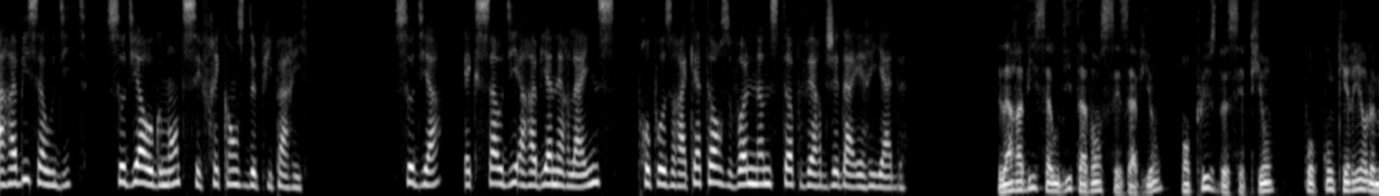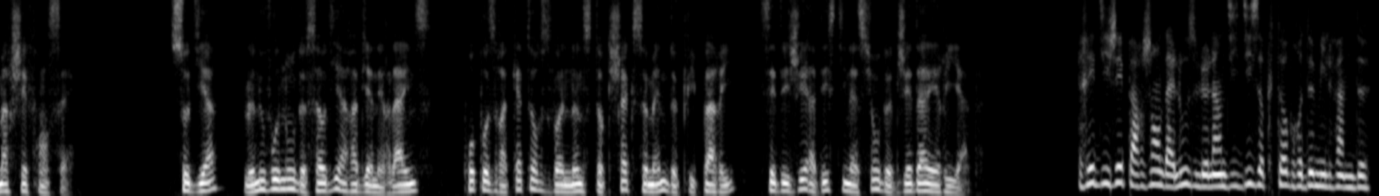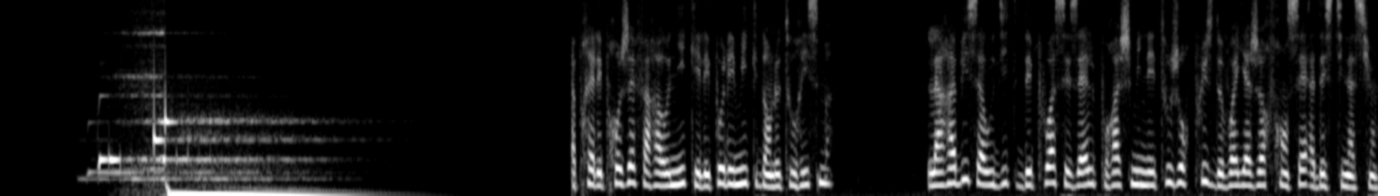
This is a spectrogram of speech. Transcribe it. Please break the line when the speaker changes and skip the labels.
Arabie Saoudite, Saudia augmente ses fréquences depuis Paris. Saudia, ex-Saudi Arabian Airlines, proposera 14 vols non-stop vers Jeddah et Riyad.
L'Arabie Saoudite avance ses avions, en plus de ses pions, pour conquérir le marché français. Saudia, le nouveau nom de Saudi Arabian Airlines, proposera 14 vols non-stop chaque semaine depuis Paris, CDG à destination de Jeddah et Riyad.
Rédigé par Jean Dalouse le lundi 10 octobre 2022. Après les projets pharaoniques et les polémiques dans le tourisme, l'Arabie saoudite déploie ses ailes pour acheminer toujours plus de voyageurs français à destination.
